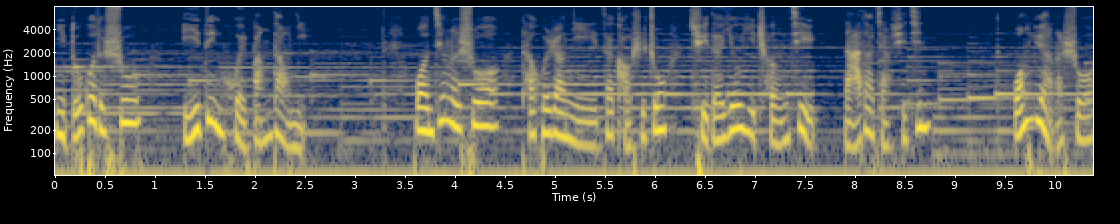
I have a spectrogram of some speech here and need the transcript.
你读过的书一定会帮到你。往近了说，它会让你在考试中取得优异成绩，拿到奖学金；往远了说，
